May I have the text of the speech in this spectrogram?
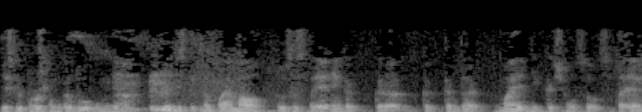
Если в прошлом году у меня, я действительно поймал то состояние, как, как, когда маятник качнулся вот сюда, я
